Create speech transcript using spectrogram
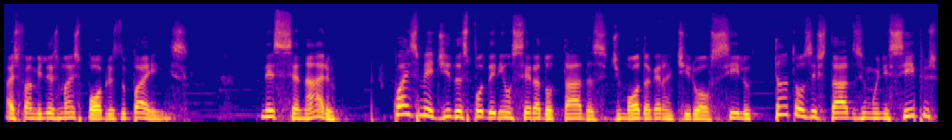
às famílias mais pobres do país. Nesse cenário, quais medidas poderiam ser adotadas de modo a garantir o auxílio tanto aos estados e municípios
